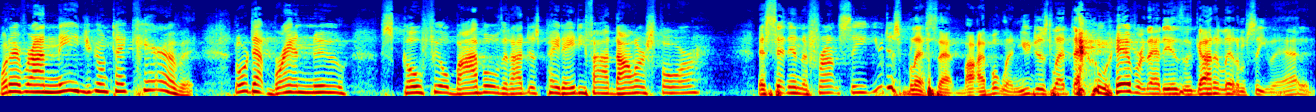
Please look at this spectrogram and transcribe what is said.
Whatever I need, you're going to take care of it. Lord, that brand new Scofield Bible that I just paid $85 for, that's sitting in the front seat, you just bless that Bible and you just let that, whoever that is, God to let them see that. And,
